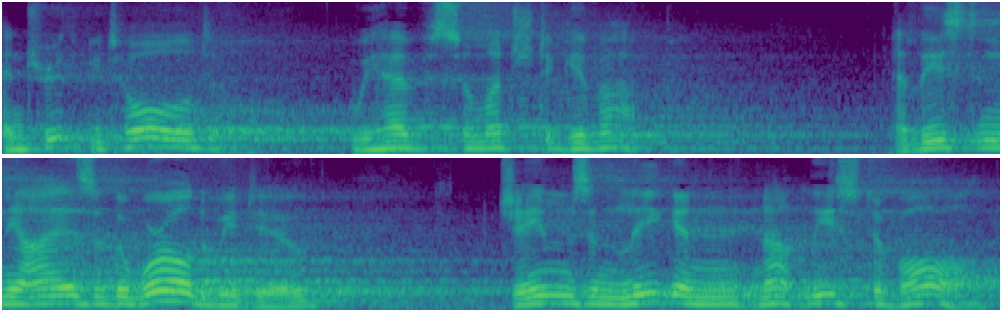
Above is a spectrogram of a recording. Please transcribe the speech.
And truth be told, we have so much to give up. At least in the eyes of the world, we do. James and Legan, not least of all.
